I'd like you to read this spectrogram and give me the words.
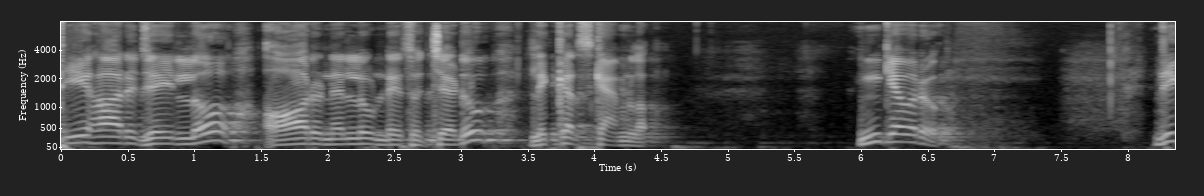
తీహారు జైల్లో ఆరు నెలలు ఉండేసి వచ్చాడు లిక్కర్ స్కామ్లో. ఇంకెవరు? The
